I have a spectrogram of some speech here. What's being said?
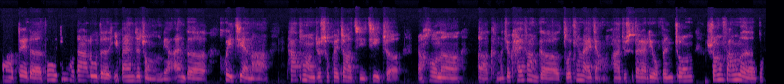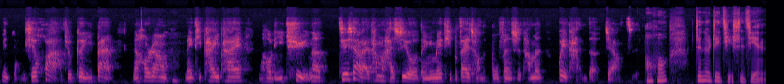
啊，对的，在中国大陆的一般这种两岸的会见啊，他通常就是会召集记者，然后呢，呃，可能就开放个，昨天来讲的话，就是大概六分钟，双方呢都会讲一些话，就各一半。然后让媒体拍一拍，然后离去。那接下来他们还是有等于媒体不在场的部分，是他们会谈的这样子。哦吼，针对这起事件，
